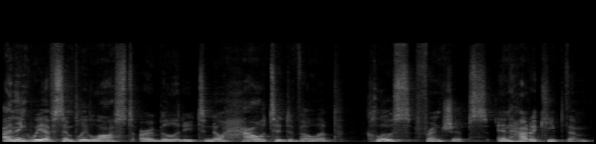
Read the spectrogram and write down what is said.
I think we have simply lost our ability to know how to develop close friendships and how to keep them.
